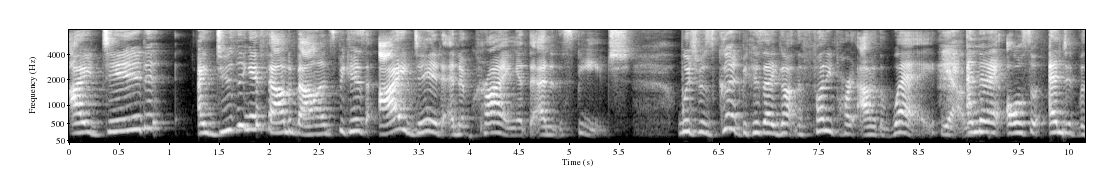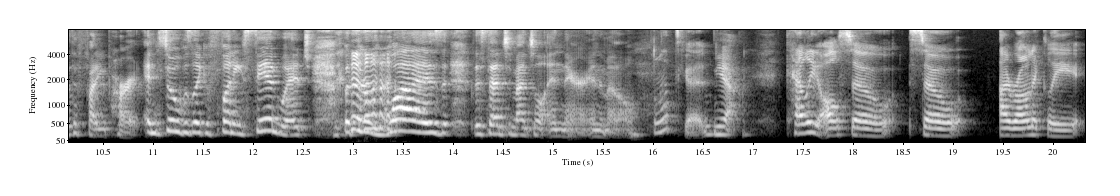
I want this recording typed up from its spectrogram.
i did i do think i found a balance because i did end up crying at the end of the speech which was good because I gotten the funny part out of the way. Yeah. And then I also ended with a funny part. And so it was like a funny sandwich, but there was the sentimental in there in the middle. Well, that's good. Yeah. Kelly also, so ironically,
